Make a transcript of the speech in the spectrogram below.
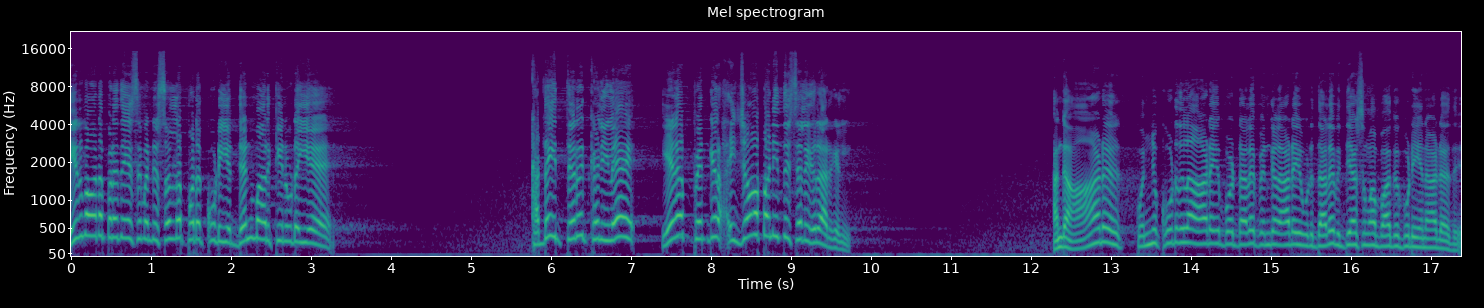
நிர்வாண பிரதேசம் என்று சொல்லப்படக்கூடிய டென்மார்க்கினுடைய கடை தெருக்களிலே இளப்பெண்கள் ஹிஜாப் அணிந்து செல்கிறார்கள். அந்த ஆடை கொஞ்சம் கூடுதலாக ஆடையை போட்டாலே பெண்கள் ஆடையை உடுத்தாலே வித்தியாசமாக பார்க்கக்கூடிய நாடு அது.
